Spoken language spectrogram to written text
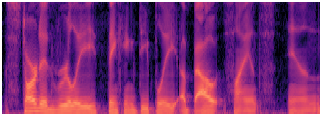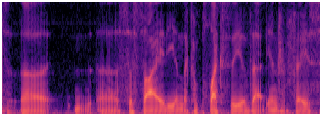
started really thinking deeply about science and uh, uh, society and the complexity of that interface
